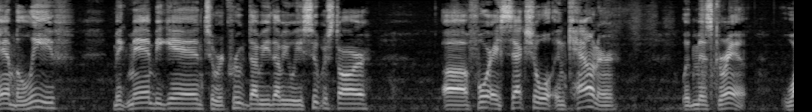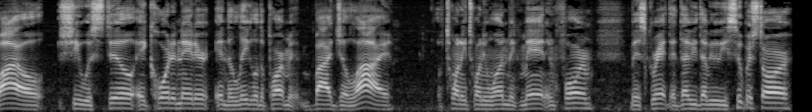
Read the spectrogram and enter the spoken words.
and belief, McMahon began to recruit WWE superstar uh, for a sexual encounter with Miss Grant while she was still a coordinator in the legal department. By July of 2021, McMahon informed Miss Grant the WWE superstar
